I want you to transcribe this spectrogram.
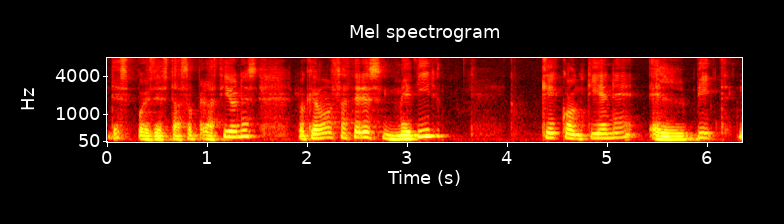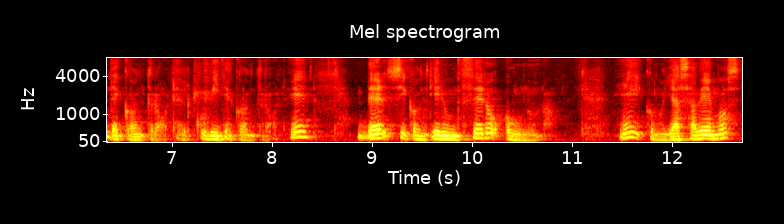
después de estas operaciones, lo que vamos a hacer es medir que contiene el bit de control, el qubit de control. ¿eh? Ver si contiene un 0 o un 1. ¿eh? Y como ya sabemos,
